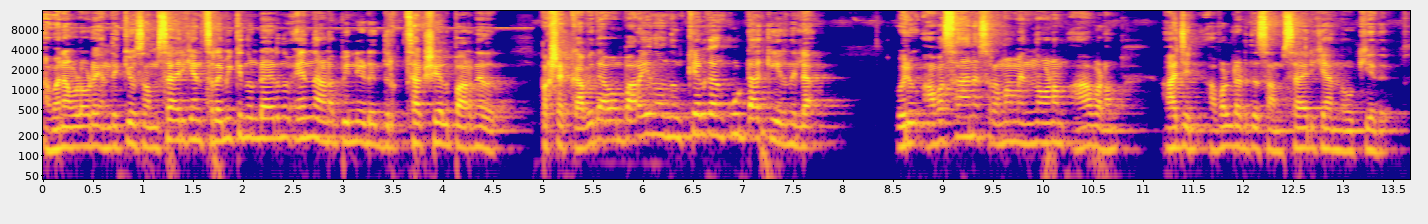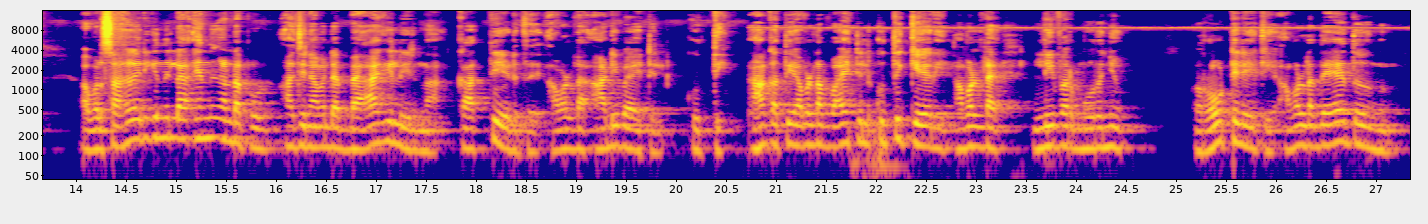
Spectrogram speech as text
അവൻ അവളോട് എന്തൊക്കെയോ സംസാരിക്കാൻ ശ്രമിക്കുന്നുണ്ടായിരുന്നു എന്നാണ് പിന്നീട് ദൃക്സാക്ഷികൾ പറഞ്ഞത്. പക്ഷെ കവിത അവൻ പറയുന്നൊന്നും കേൾക്കാൻ കൂട്ടാക്കിയിരുന്നില്ല. ഒരു അവസാന ശ്രമം എന്നോണം ആവണം അജിൻ അവളുടെ അടുത്ത് സംസാരിക്കാൻ നോക്കിയത്. അവൾ സഹകരിക്കുന്നില്ല എന്ന് കണ്ടപ്പോൾ അജിൻ അവന്റെ ബാഗിൽ ഇരുന്ന കത്തിയെടുത്ത് അവളുടെ അടിവയറ്റിൽ കുത്തി. ആ കത്തി അവളുടെ വയറ്റിൽ കുത്തിക്കേറി അവളുടെ ലിവർ മുറിഞ്ഞു. റോട്ടിലേക്ക് അവളുടെ ദേഹത്തു നിന്നും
